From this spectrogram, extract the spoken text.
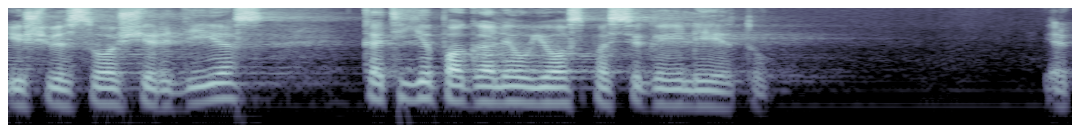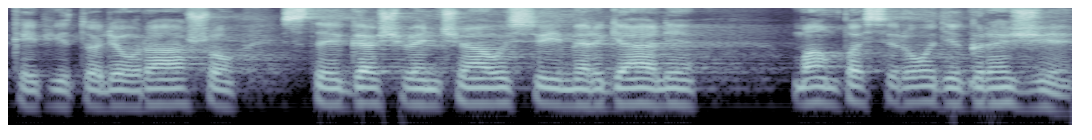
iš viso širdies, kad ji pagaliau jos pasigailėtų. Ir kaip ji toliau rašo, staiga švenčiausioji mergelė man pasirodė graži,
